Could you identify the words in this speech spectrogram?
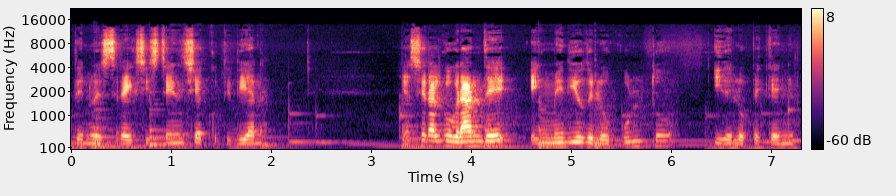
de nuestra existencia cotidiana y hacer algo grande en medio de lo oculto y de lo pequeño.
